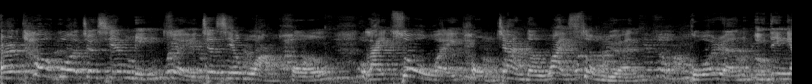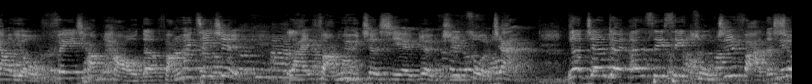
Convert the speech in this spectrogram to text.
而透过这些名嘴、这些网红来作为统战的外送员。国人一定要有非常好的防御机制，来防御这些认知作战。那针对 NCC 组织法的修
